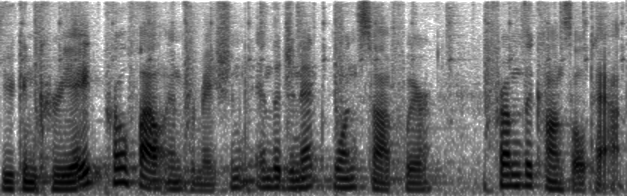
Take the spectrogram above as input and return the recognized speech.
You can create profile information in the GENNECT One software from the Console tab.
